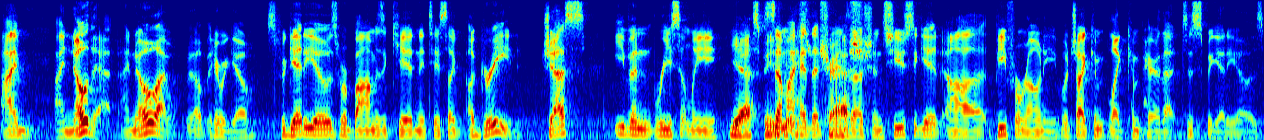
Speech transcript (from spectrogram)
I'm, I know that. I know. I. Oh, here we go. Spaghettios were bomb as a kid, and they taste like. Agreed. Jess even recently. Yeah, Semi had that trash. transition. She used to get uh, beefaroni, which I can like compare that to Spaghettios.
